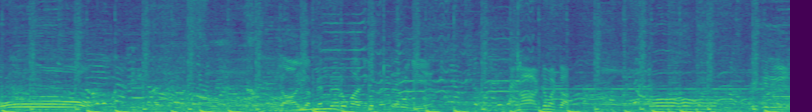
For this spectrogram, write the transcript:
오. 야, 이거 빼빼로가 아니고 빼빼로니. 아 진짜 맛있다. 얘기를.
